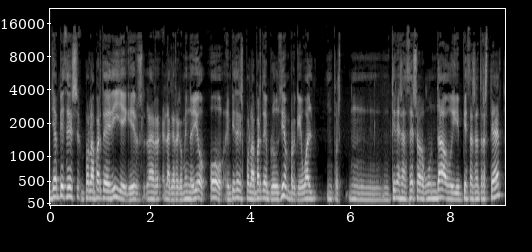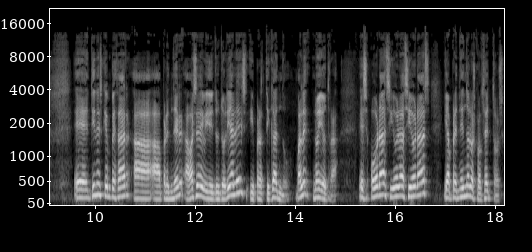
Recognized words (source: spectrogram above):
Ya empieces por la parte de DJ, que es la, la, que recomiendo yo, o empieces por la parte de producción, porque igual pues, mmm, tienes acceso a algún DAO y empiezas a trastear, eh, tienes que empezar a, a aprender a base de videotutoriales y practicando, ¿vale? No hay otra es horas y horas y horas y aprendiendo los conceptos.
